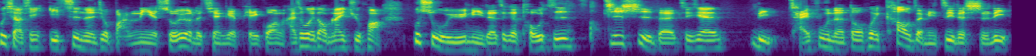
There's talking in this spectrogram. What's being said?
不小心一次呢就把你所有的钱给赔光了。还是回到我们那一句话，不属于你的这个投资知识的这些。你财富呢，都会靠着你自己的实力，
